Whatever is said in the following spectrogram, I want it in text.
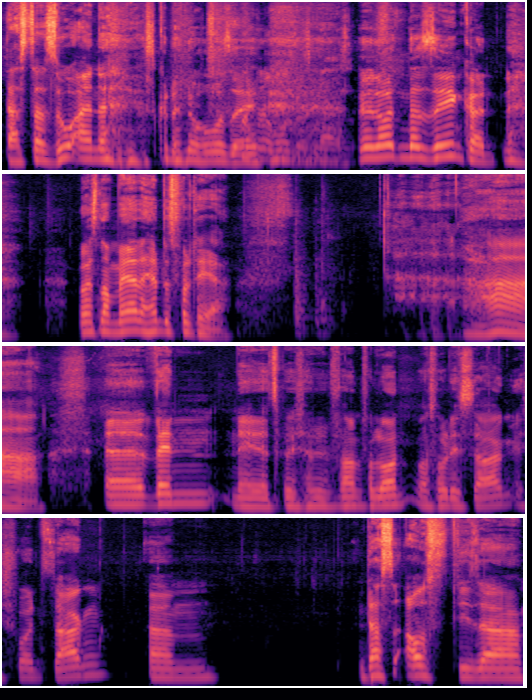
dass da so eine, jetzt kommt eine Hose, ey. Wenn die Leute das sehen könnten. Was noch mehr, der Hemd ist Voltaire. Ah. Äh, wenn. Nee, jetzt bin ich den Faden verloren. Was wollte ich sagen? Ich wollte sagen, ähm, dass aus dieser,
